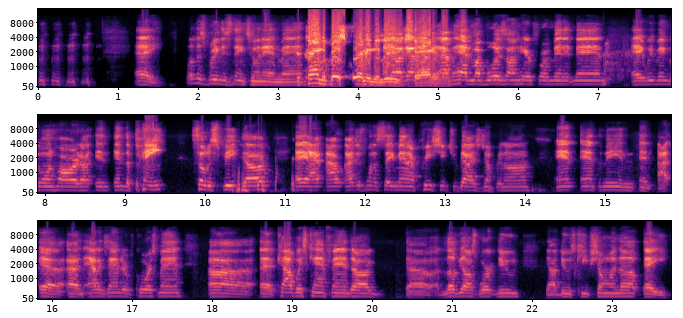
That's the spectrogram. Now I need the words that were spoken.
hey, well, let's bring this thing to an end, They're man. kind of the best corner in the I know I league, got, so I I've, don't I've know. had my boys on here for a minute, man. Hey, we've been going hard in, in the paint, so to speak, dog. hey, I, I, I just want to say, man, I appreciate you guys jumping on, and Anthony and and uh, and Alexander, of course, man. Uh, uh Cowboys can fan, dog. Uh, I love y'all's work, dude. Y'all dudes keep showing up. Hey,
